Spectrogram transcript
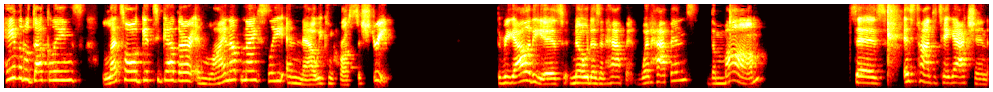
Hey, little ducklings, let's all get together and line up nicely, and now we can cross the street? The reality is, no, doesn't happen. What happens? The mom says it's time to take action.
